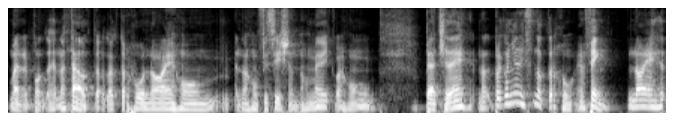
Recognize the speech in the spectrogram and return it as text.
Bueno, el punto es no está Doctor. Doctor Who no es un, no es un physician, no es un médico, es un PhD. ¿Por qué coño dicen Doctor Who? En fin, no es...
